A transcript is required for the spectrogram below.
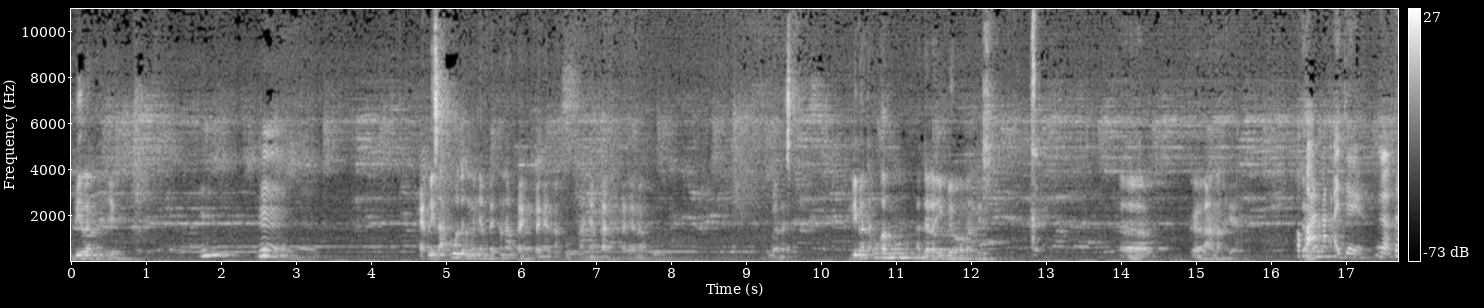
bilang aja Hmm. At least aku udah menyampaikan apa yang pengen aku tanyakan pengen aku bahas di mataku kamu adalah ibu yang romantis. Eh, ke anak ya? Oh ke anak aja ya? Nggak ke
